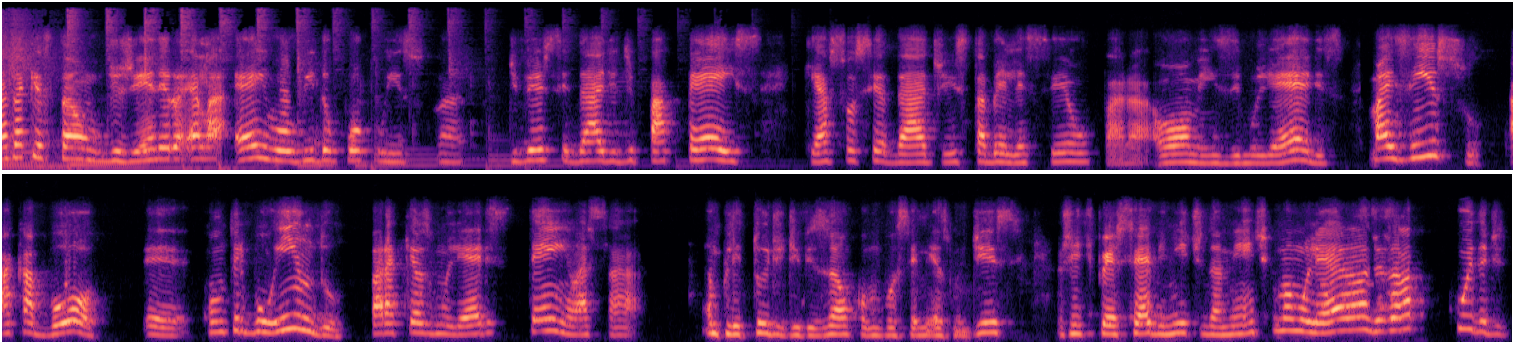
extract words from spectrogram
Mas a questão de gênero, ela é envolvida um pouco isso, né? diversidade de papéis que a sociedade estabeleceu para homens e mulheres, mas isso acabou é, contribuindo para que as mulheres tenham essa amplitude de visão, como você mesmo disse. A gente percebe nitidamente que uma mulher, às vezes, ela cuida de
